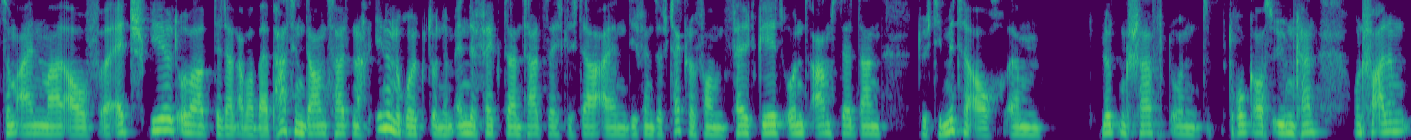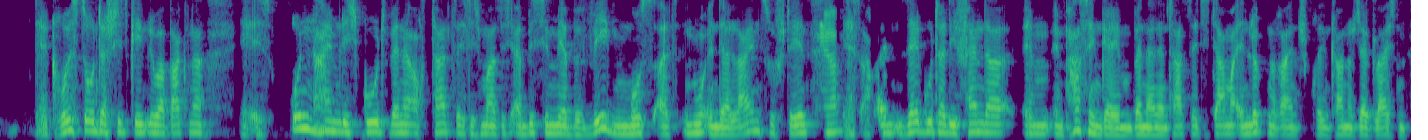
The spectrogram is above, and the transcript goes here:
zum einen mal auf äh, Edge spielt oder ob der dann aber bei Passing Downs halt nach innen rückt und im Endeffekt dann tatsächlich da ein Defensive Tackle vom Feld geht und Armstead dann durch die Mitte auch ähm, Lücken schafft und Druck ausüben kann. Und vor allem der größte Unterschied gegenüber Buckner, er ist unheimlich gut, wenn er auch tatsächlich mal sich ein bisschen mehr bewegen muss, als nur in der Line zu stehen. Ja. Er ist auch ein sehr guter Defender im, im Passing-Game, wenn er dann tatsächlich da mal in Lücken reinspringen kann und dergleichen.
